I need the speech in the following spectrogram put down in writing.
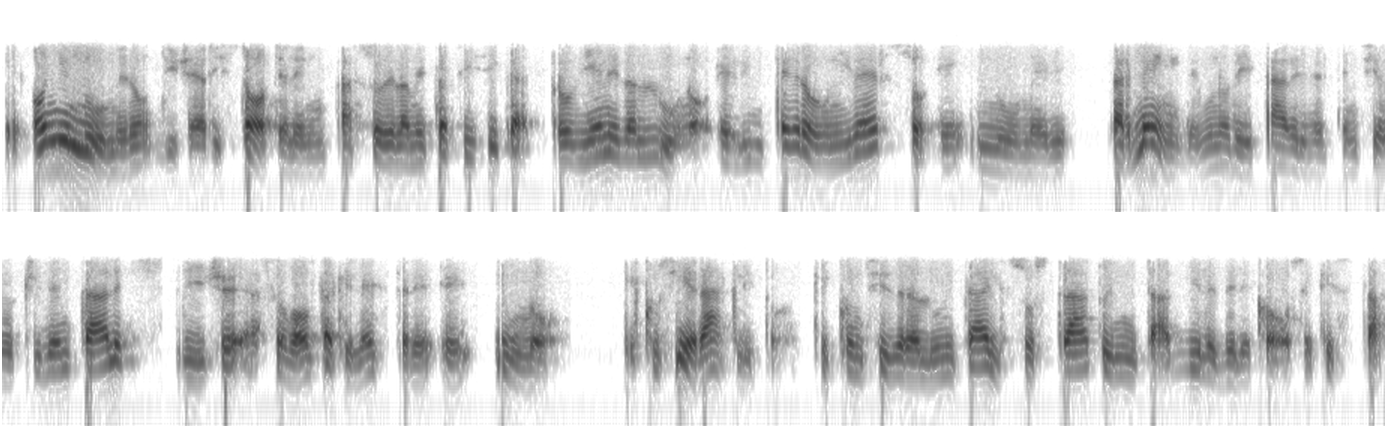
E ogni numero, dice Aristotele in un passo della metafisica, proviene dall'uno e l'intero universo è numeri. Parmenide, uno dei padri del pensiero occidentale, dice a sua volta che l'essere è uno, e così Eraclito, che considera l'unità il sostrato immutabile delle cose che sta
